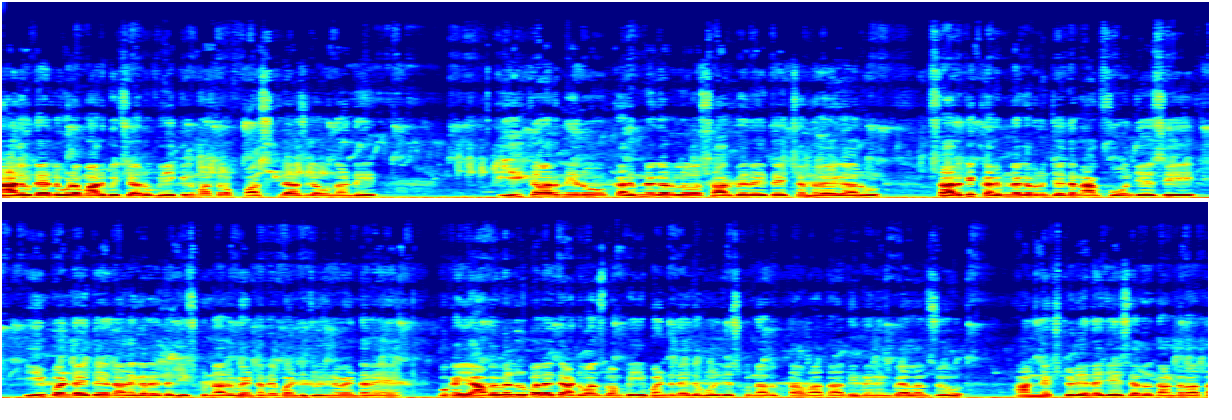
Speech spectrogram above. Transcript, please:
నాలుగు టైర్లు కూడా మార్పించారు వెహికల్ మాత్రం ఫస్ట్ క్లాస్గా ఉందండి. ఈ కార్ నేను కరీంనగర్లో సార్ పేరు అయితే చంద్రయ్య గారు. సార్కి కరీంనగర్ నుంచి అయితే నాకు ఫోన్ చేసి ఈ బండి అయితే నా దగ్గర అయితే తీసుకున్నారు. వెంటనే బండి చూసిన వెంటనే ఒక యాభై వేల రూపాయలు అయితే అడ్వాన్స్ పంపి ఈ బండిని అయితే హోల్డ్ చేసుకున్నారు. తర్వాత రిమైనింగ్ బ్యాలెన్స్ నెక్స్ట్ డేనే చేశారు. దాని తర్వాత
